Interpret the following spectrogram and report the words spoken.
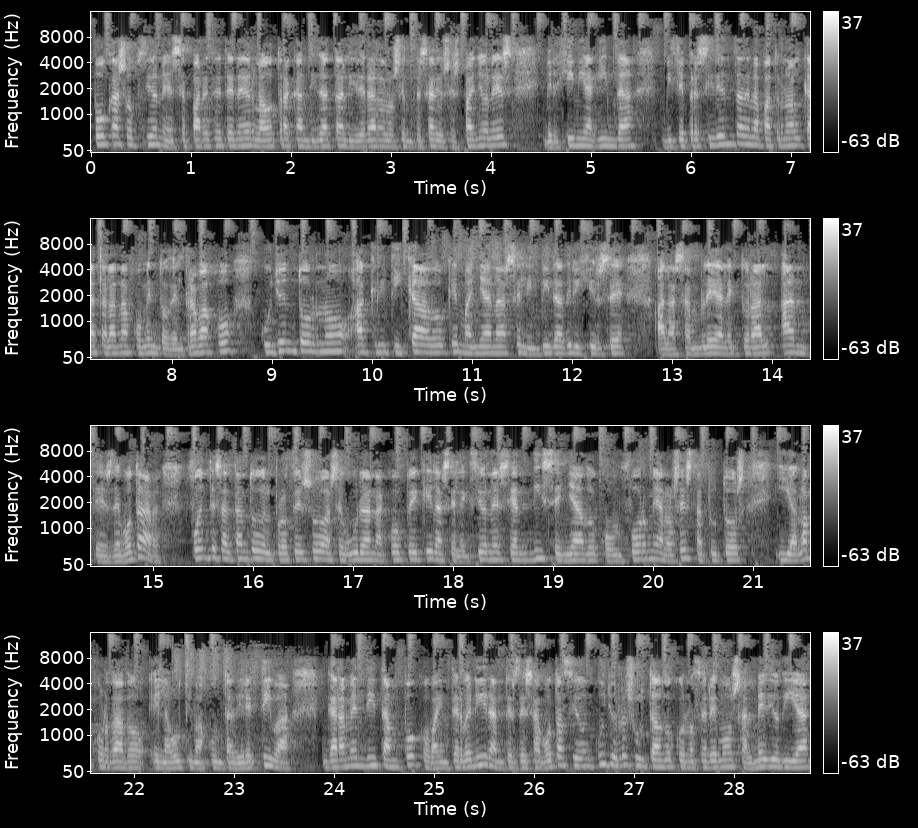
Pocas opciones se parece tener la otra candidata a liderar a los empresarios españoles, Virginia Guinda, vicepresidenta de la patronal catalana Fomento del Trabajo, cuyo entorno ha criticado que mañana se le impida dirigirse a la Asamblea Electoral antes de votar. Fuentes al tanto del proceso aseguran a COPE que las elecciones se han diseñado conforme a los estatutos y a lo acordado en la última junta directiva. Garamendi tampoco va a intervenir antes de esa votación, cuyo resultado conoceremos al mediodía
